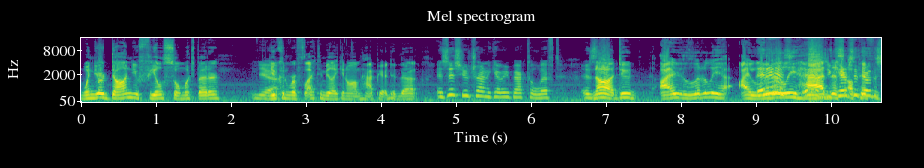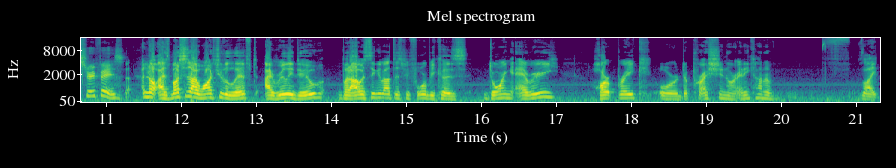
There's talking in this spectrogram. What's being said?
when you're done, you feel so much better. yeah. You can reflect and be like, you know, I'm happy I did that. Is this you trying to get me back to lift? Is No, dude, I literally, I It literally is, had. You this. can't sit there with a straight face. No, as much as I want you to lift, I really do. But I was thinking about this before because during every heartbreak or depression or any kind of like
